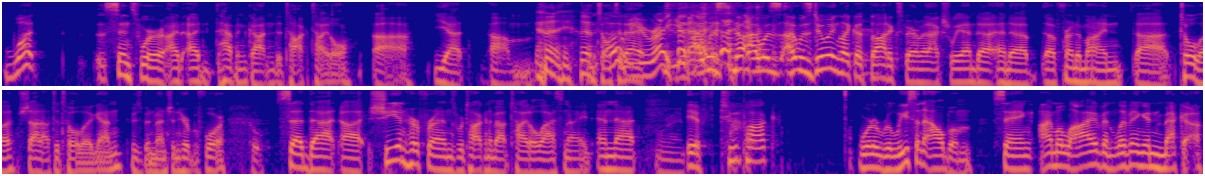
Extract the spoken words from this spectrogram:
what since we're I, I haven't gotten to talk Tidal uh, yet um, until Oh, today. you're right, you I was no, I was I was doing like a thought experiment actually, and uh, and uh, a friend of mine, uh, Tola, shout out to Tola again, who's been mentioned here before, said that uh, she and her friends were talking about Tidal last night, and that if Tupac were to release an album saying I'm alive and living in Mecca,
